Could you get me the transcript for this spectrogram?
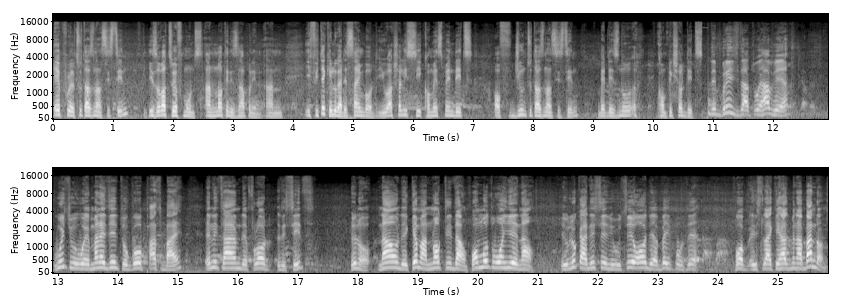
April 2016. It's over 12 months and nothing is happening. And if you take a look at the signboard, you actually see commencement dates of June 2016, but there's no completion dates. The bridge that we have here, which we were managing to go past by, anytime the flood recedes, you know, now they came and knocked it down for almost one year now. You look at this thing, you will see all the vehicles there. For, it's like it has been abandoned.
